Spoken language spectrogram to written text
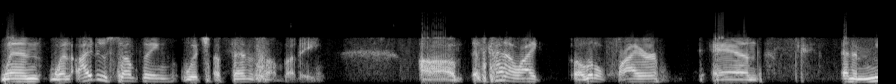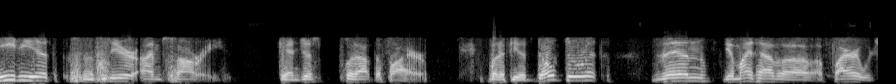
when when I do something which offends somebody, um, it's kind of like a little fire, and an immediate, sincere "I'm sorry" can just put out the fire. But if you don't do it, then you might have a, a fire which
